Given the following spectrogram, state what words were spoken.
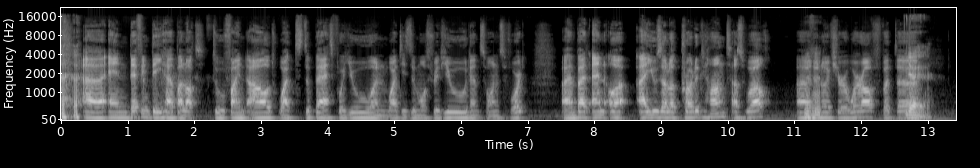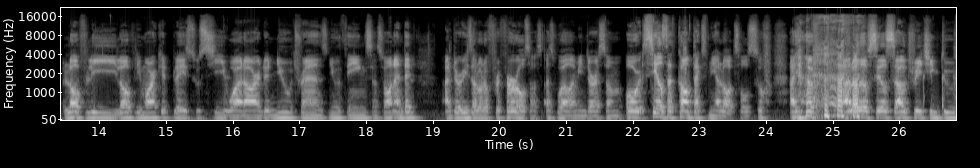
uh, and definitely help a lot to find out what's the best for you and what is the most reviewed and so on and so forth. Um, but and uh, I use a lot Product Hunt as well. Uh, I don't know if you're aware of, but uh, yeah. Yeah. lovely, lovely marketplace to see what are the new trends, new things, and so on. And then uh, there is a lot of referrals as, as well. I mean, there are some or sales that contacts me a lot. Also, I have a lot of sales outreaching to to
